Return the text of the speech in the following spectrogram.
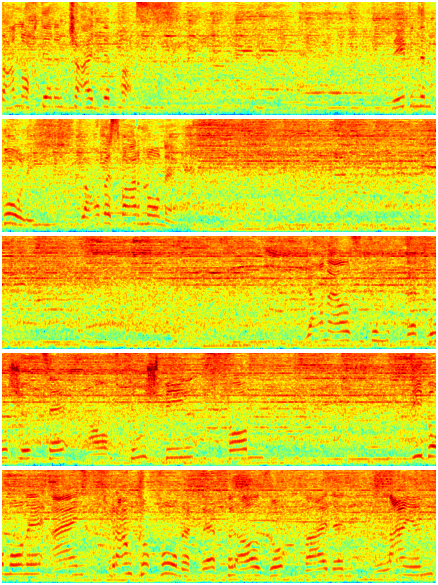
Dann noch der entscheidende Pass. Neben dem Goal, ich glaube es war Monne. Jan Elston, der Torschütze, auf Zuspiel von Thibaut Monet, ein frankophoner Treffer also bei den Lions.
